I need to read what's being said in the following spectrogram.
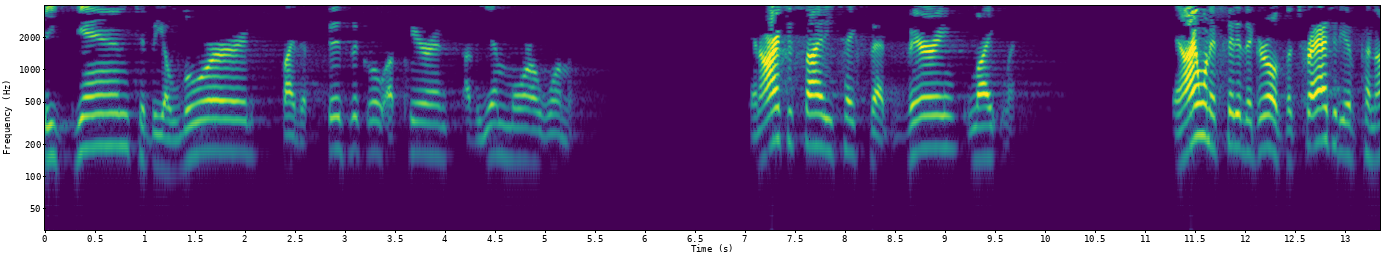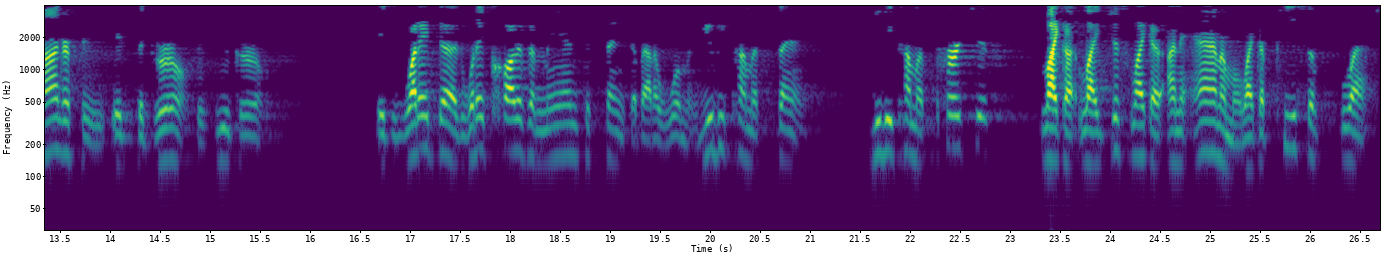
begin to be allured by the physical appearance of the immoral woman. And our society takes that very lightly. And I want to say to the girls, the tragedy of pornography is the girls, is you girls. It's what it does, what it causes a man to think about a woman. You become a thing. You become a purchase, like a, like, just like a, an animal, like a piece of flesh.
